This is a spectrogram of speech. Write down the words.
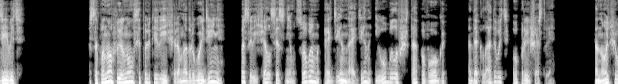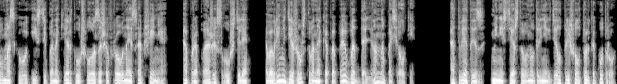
9. Сапунов вернулся только вечером на другой день, посовещался с Немцовым один на один и убыл в штаб ВОГ докладывать о происшествии. Ночью в Москву из Степанакерта ушло зашифрованное сообщение о пропаже слушателя во время дежурства на КПП в отдаленном поселке. Ответ из Министерства внутренних дел пришел только к утру.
